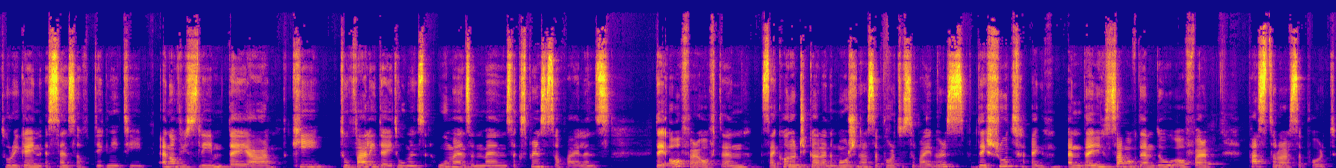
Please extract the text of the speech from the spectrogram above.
to regain a sense of dignity. And obviously, they are key to validate women's, women's and men's experiences of violence they offer often psychological and emotional support to survivors. They should, and they some of them do offer pastoral support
